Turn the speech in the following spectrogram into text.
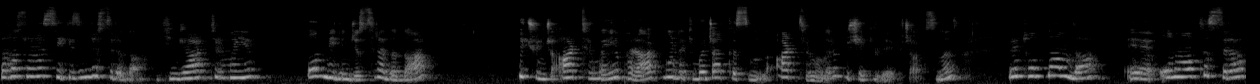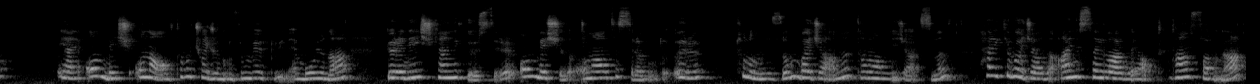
Daha sonra 8. sırada ikinci arttırmayı, 11. sırada da Üçüncü artırmayı yaparak buradaki bacak kısmında arttırmaları bu şekilde yapacaksınız. Ve toplamda 16 sıra yani 15-16 bu çocuğunuzun büyüklüğüne, boyuna göre değişkenlik gösterir. 15 ya da 16 sıra burada örüp tulumunuzun bacağını tamamlayacaksınız. Her iki bacağı da aynı sayılarda yaptıktan sonra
